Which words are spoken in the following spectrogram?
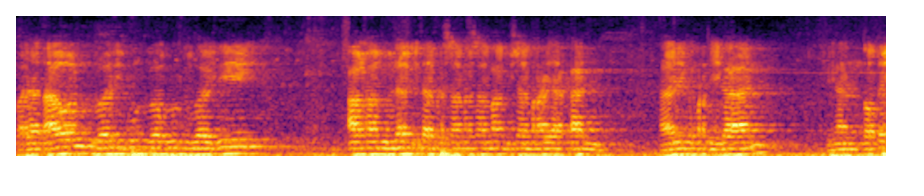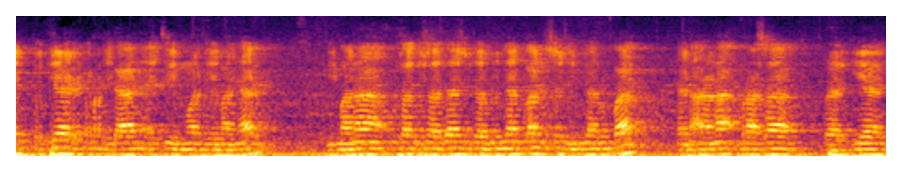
Pada tahun 2022 ini, Alhamdulillah kita bersama-sama bisa merayakan Hari Kemerdekaan dengan topik kebiar kemerdekaan SD Muhammad Manyar di mana ustadz-ustadzah sudah menyiapkan sedemikian rupa dan anak-anak merasa bahagia,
